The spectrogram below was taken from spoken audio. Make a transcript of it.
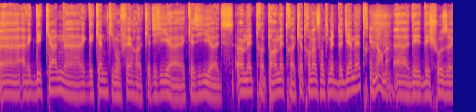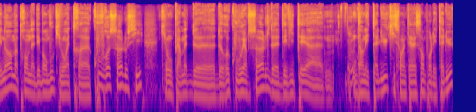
euh, avec des cannes, euh, avec des cannes qui vont faire quasi, euh, quasi euh, 1 mètre, pas 1 mètre 80 cm de diamètre. Énorme. Euh, des, des choses énormes. Après, on a des bambous qui vont être couvre-sol aussi, qui vont vous permettre de, de recouvrir le sol, d'éviter euh, dans les talus, qui sont intéressants pour les talus.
